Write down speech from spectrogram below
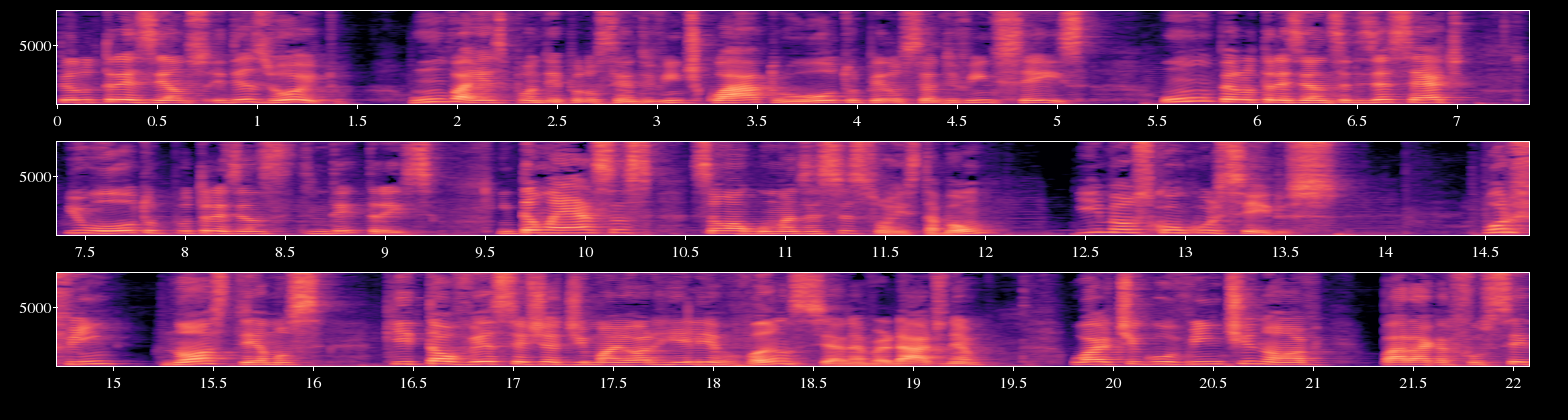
pelo 318. Um vai responder pelo 124, o outro pelo 126, um pelo 317 e o outro pelo 333. Então essas são algumas exceções, tá bom? E meus concurseiros, por fim, nós temos que talvez seja de maior relevância, na verdade, né? O artigo 29, parágrafo 2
